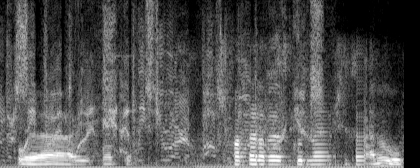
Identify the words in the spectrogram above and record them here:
undersea Ojej, chłopie. at least you are above Pantera to jest kurde przycenów.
